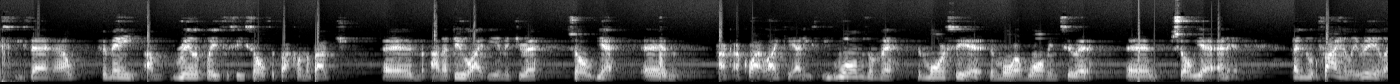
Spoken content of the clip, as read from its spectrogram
is. He's there now. For me, I'm really pleased to see Salford back on the badge, um, and I do like the imagery. So yeah, um, I, I quite like it, and it warms on me. The more I see it, the more I'm warming to it. Um, so yeah, and and finally, really,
